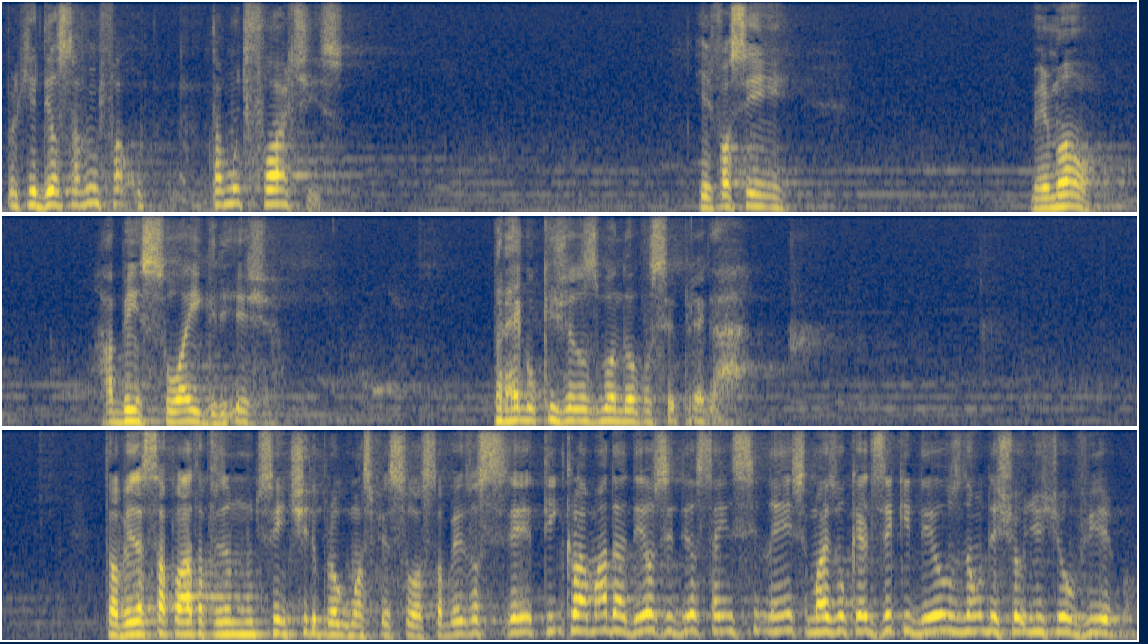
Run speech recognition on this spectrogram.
Porque Deus me falando, está muito forte isso. E ele falou assim: meu irmão, abençoa a igreja, prega o que Jesus mandou você pregar. Talvez essa palavra está fazendo muito sentido para algumas pessoas. Talvez você tenha clamado a Deus e Deus está em silêncio, mas não quer dizer que Deus não deixou de te ouvir, irmão.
